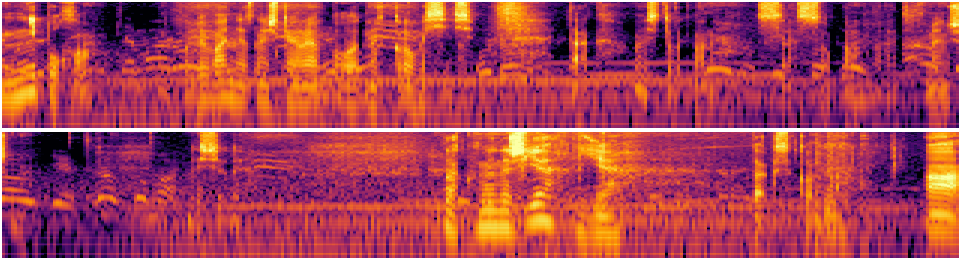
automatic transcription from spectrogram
ні пухо. Полювання значно грає болотних кровосісів. Так, ось тут вони. Все, супер. Давайте зменшимо. Десь сюди. Так, в мене ж є? Є. Так, секунду. А,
